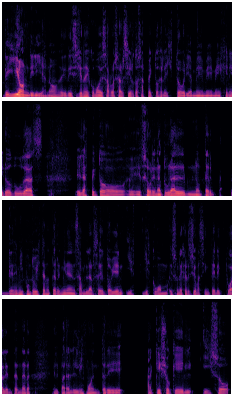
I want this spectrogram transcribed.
de guion, diría, ¿no? De decisiones de cómo desarrollar ciertos aspectos de la historia. Me, generó dudas. El aspecto eh, sobrenatural, desde mi punto de vista, no termina de ensamblarse del todo bien y y es como es un ejercicio más intelectual entender el paralelismo entre aquello que él hizo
